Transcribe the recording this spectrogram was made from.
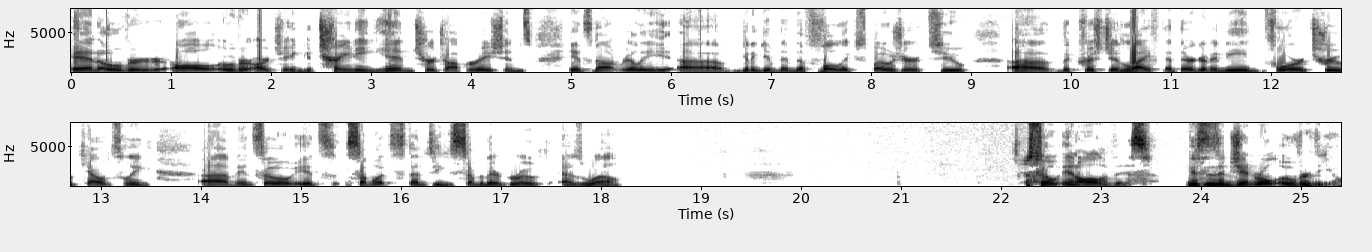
an overall overarching training in church operations, it's not really uh, going to give them the full exposure to uh, the Christian life that they're going to need for true counseling. Um, and so it's somewhat stunting some of their growth as well. So, in all of this, this is a general overview.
